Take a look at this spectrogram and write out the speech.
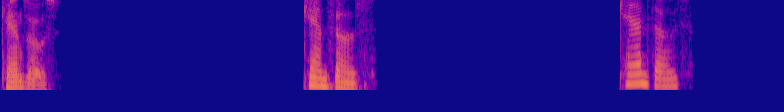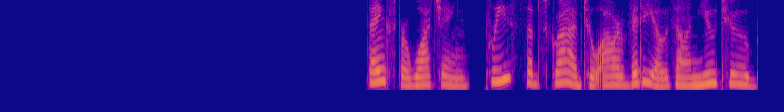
Kanzos. Kanzos. Kanzos. Thanks for watching. Please subscribe to our videos on YouTube.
